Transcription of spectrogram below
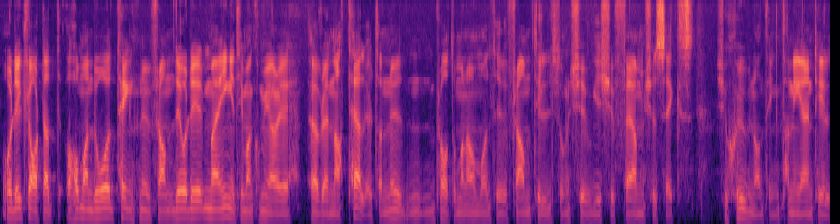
Och det är klart att har man då tänkt nu fram... Det, är ingenting man kommer göra över en natt heller. Utan nu pratar man om att fram till liksom 2025, 26, 27 någonting, ta ner den till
